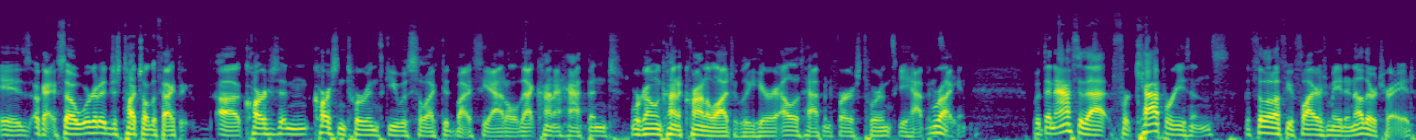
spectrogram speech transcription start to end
is okay. So we're gonna just touch on the fact that uh, Carsen Carsen Twarynski was selected by Seattle. That kind of happened. We're going kind of chronologically here. Ellis happened first. Twarynski happened Right. second. But then after that, for cap reasons, the Philadelphia Flyers made another trade,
